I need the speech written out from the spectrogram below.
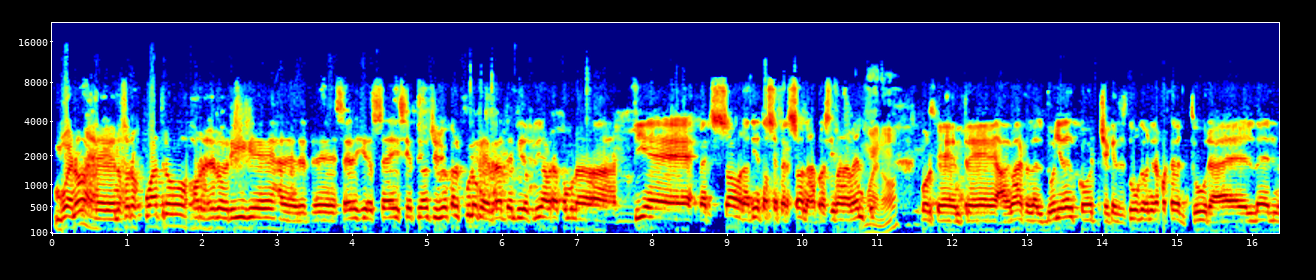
Bueno, eh, nosotros cuatro, Jorge Rodríguez, eh, desde Sergio 6, 7, 8, yo calculo que detrás del videoclip habrá como unas 10 personas, 10, 12 personas aproximadamente. Bueno. Porque entre, además, el dueño del coche que tuvo que venir a Fuerteventura, el del,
